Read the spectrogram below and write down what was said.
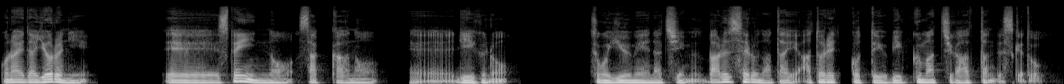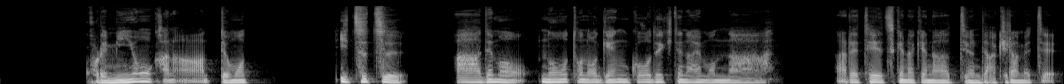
この間夜にえー、スペインのサッカーの、えー、リーグのすごい有名なチーム、バルセロナ対アトレティコっていうビッグマッチがあったんですけど、これ見ようかなって思いつつ、ああ、でもノートの原稿できてないもんな。あれ手つけなきゃなっていうんで諦めて、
